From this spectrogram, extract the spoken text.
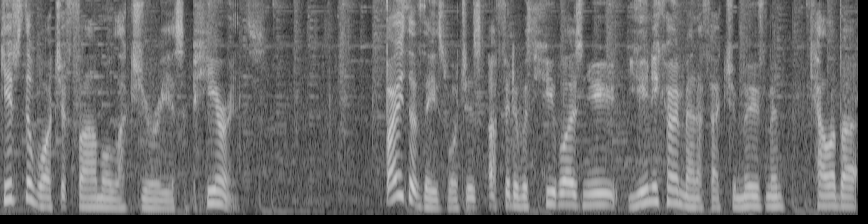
gives the watch a far more luxurious appearance. Both of these watches are fitted with Hublot's new Unico manufacture movement caliber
